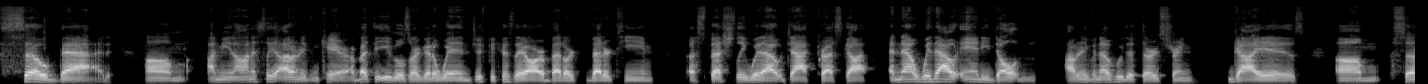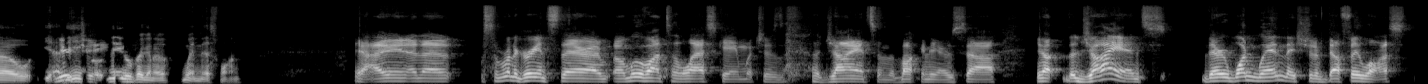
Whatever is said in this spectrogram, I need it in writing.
so bad. Um, I mean, honestly, I don't even care. I bet the Eagles are going to win just because they are a better better team, especially without Dak Prescott and now without Andy Dalton. I don't even know who the third string guy is. Um, so yeah, the Eagles, the Eagles, are going to win this one. Yeah, I mean, and then so we're in agreement there. I'll move on to the last game, which is the Giants and the Buccaneers. Uh, you know, the Giants, their one win, they should have definitely lost.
